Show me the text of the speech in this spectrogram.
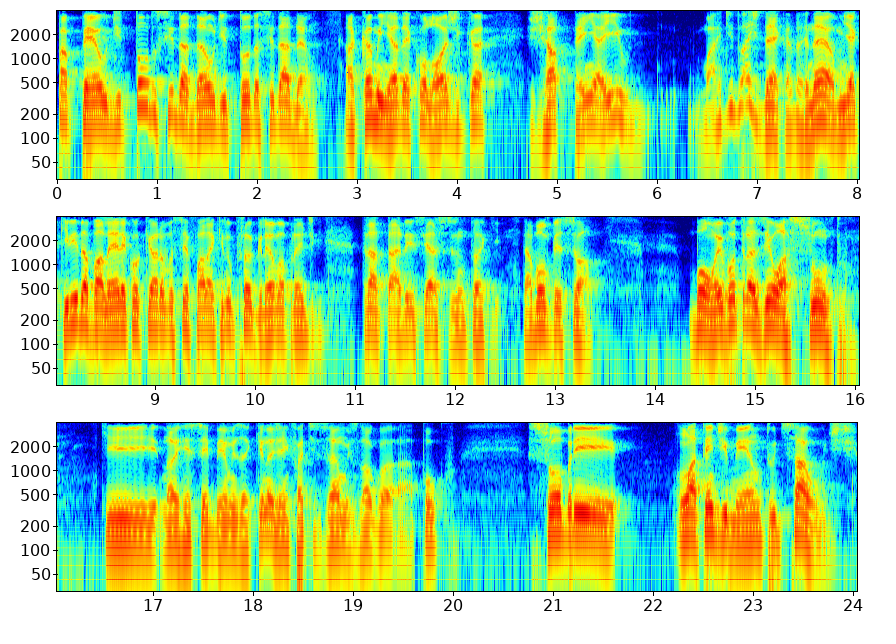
papel de todo cidadão, de toda cidadã. A caminhada ecológica já tem aí mais de duas décadas, né? Minha querida Valéria, qualquer hora você fala aqui no programa para a gente tratar desse assunto aqui. Tá bom, pessoal? Bom, eu vou trazer o assunto que nós recebemos aqui, nós já enfatizamos logo há pouco, sobre um atendimento de saúde.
